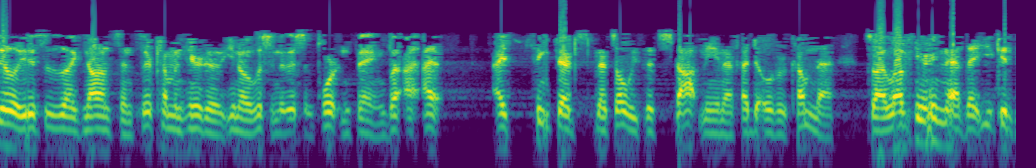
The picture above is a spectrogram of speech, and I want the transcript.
silly. This is like nonsense. They're coming here to you know listen to this important thing. But I I, I think that's that's always that stopped me, and I've had to overcome that. So I love hearing that that you can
